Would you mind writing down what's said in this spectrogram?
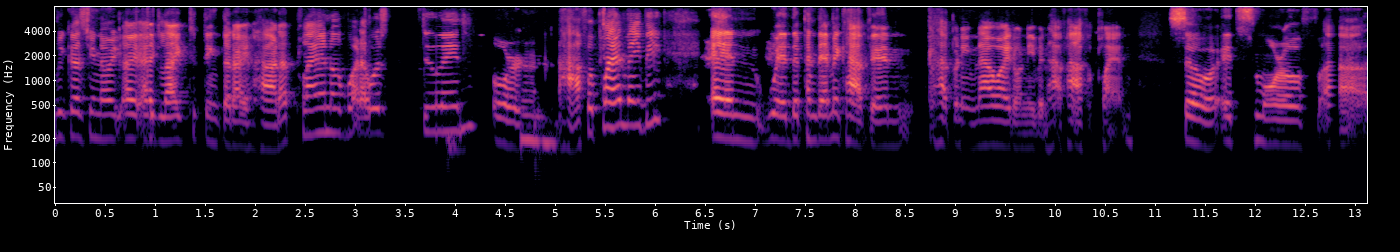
because you know, I, I'd like to think that I had a plan of what I was doing, or mm. half a plan maybe. And with the pandemic happen happening now, I don't even have half a plan. So it's more of uh,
